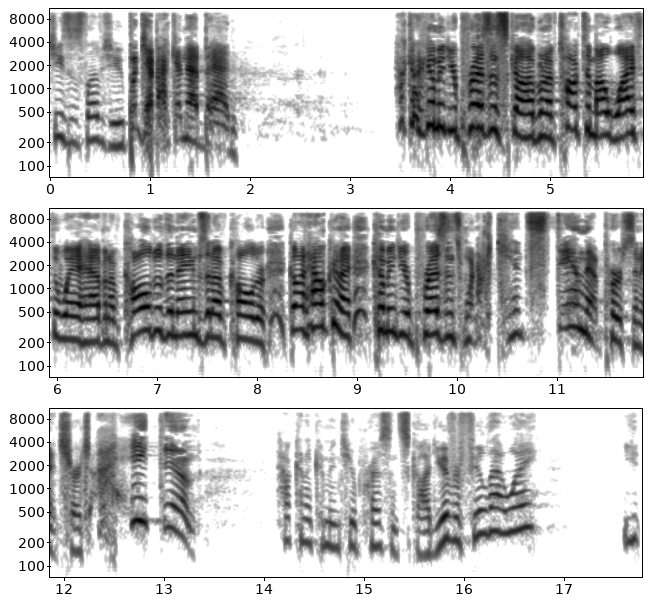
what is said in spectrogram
Jesus loves you, but get back in that bed. How can I come into your presence, God, when I've talked to my wife the way I have and I've called her the names that I've called her? God, how can I come into your presence when I can't stand that person at church? I hate them. How can I come into your presence, God? You ever feel that way? You,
